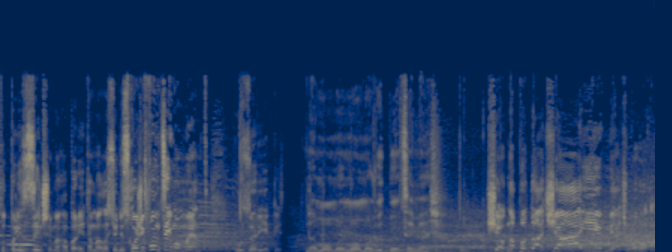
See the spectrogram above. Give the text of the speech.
футболіст з іншими габаритами, але сьогодні схожі функції момент у зорі. Да, Момо, Момо відбив цей м'яч. Ще одна подача і м'яч у воротах.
